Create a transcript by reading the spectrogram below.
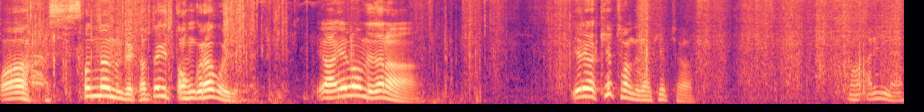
와, 씨, 손 넣는데 갑자기 동그라고 이제. 야, 일로 오면 되잖아. 얘네가 캡처하면 되잖아, 캡처. 어 알 있네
